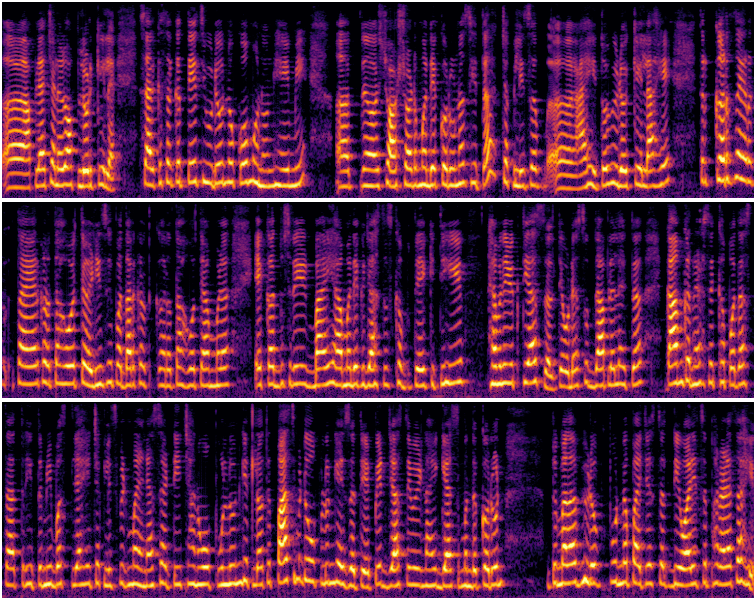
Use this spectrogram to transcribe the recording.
आपल्या चॅनलवर अपलोड केला आहे सारखं सारखं तेच व्हिडिओ नको म्हणून हे मी शॉर्ट शॉर्टमध्ये करूनच इथं चकलीचं आहे तो व्हिडिओ केला आहे. तर कर तयार तयार करत आहोत तळणीचे पदार्थ करत करत आहोत. त्यामुळं एका दुसरी बाय ह्यामध्ये जास्तच खपते कितीही ह्यामध्ये व्यक्ती असेल तेवढ्या सुद्धा आपल्याला इथं काम करण्यासाठी खपत असतात. तर इथं मी बसली आहे चकलीच पीठ मळण्यासाठी. छान ओपलून घेतलं तर पाच मिनिटं ओपलून घ्यायचं ते पीठ. जास्त वेळ नाही गॅस बंद करून. तुम्हाला व्हिडिओ पूर्ण पाहिजे असेल दिवाळीचं फराळाचं आहे.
